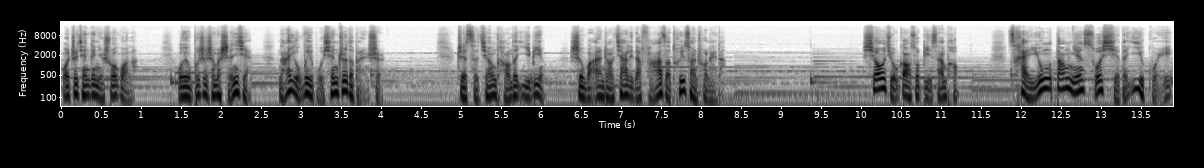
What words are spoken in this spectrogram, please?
我之前跟你说过了，我又不是什么神仙，哪有未卜先知的本事？这次江棠的疫病是我按照家里的法子推算出来的。”萧九告诉毕三炮，蔡邕当年所写的异鬼，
